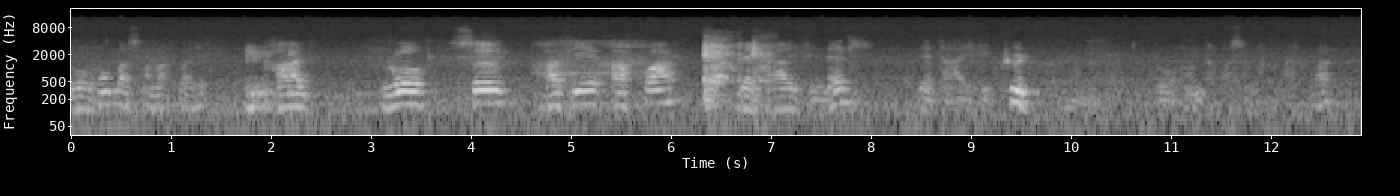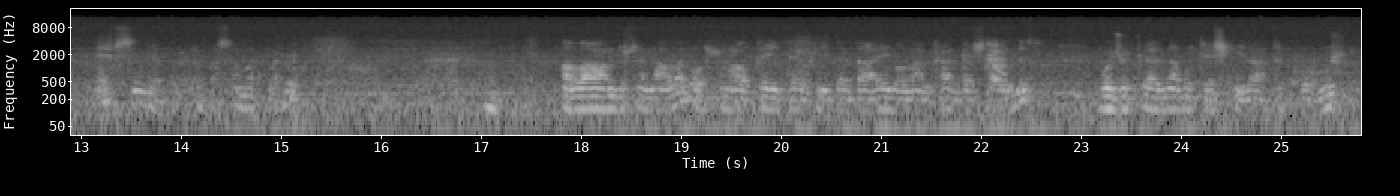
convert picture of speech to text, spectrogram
ruhun basamakları, kalp, ruh, sır, hafi, ahva, letaifi nefs, letaifi kül. Ruhun da basamakları var, nefsin de böyle basamakları var. Allah'a hamdü senalar olsun halkayı tevhide dahil olan kardeşlerimiz vücutlarına bu teşkilatı kurmuştur.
